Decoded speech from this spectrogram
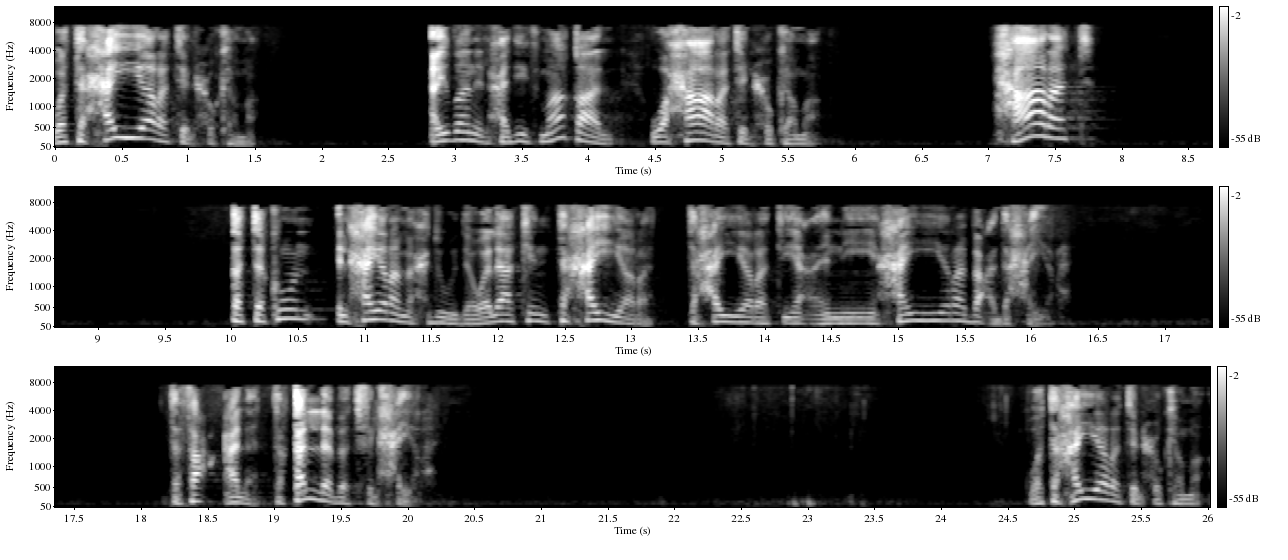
وتحيرت الحكماء. أيضا الحديث ما قال وحارت الحكماء. حارت قد تكون الحيرة محدودة ولكن تحيرت. تحيرت يعني حيرة بعد حيرة. تفعلت تقلبت في الحيرة. وتحيرت الحكماء.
